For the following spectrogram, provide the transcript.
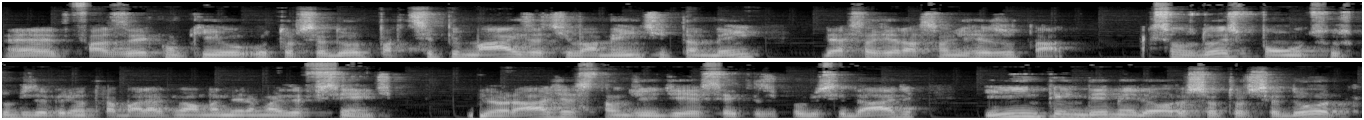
né, fazer com que o, o torcedor participe mais ativamente também dessa geração de resultado. Aqui são os dois pontos que os clubes deveriam trabalhar de uma maneira mais eficiente. Melhorar a gestão de, de receitas de publicidade e entender melhor o seu torcedor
